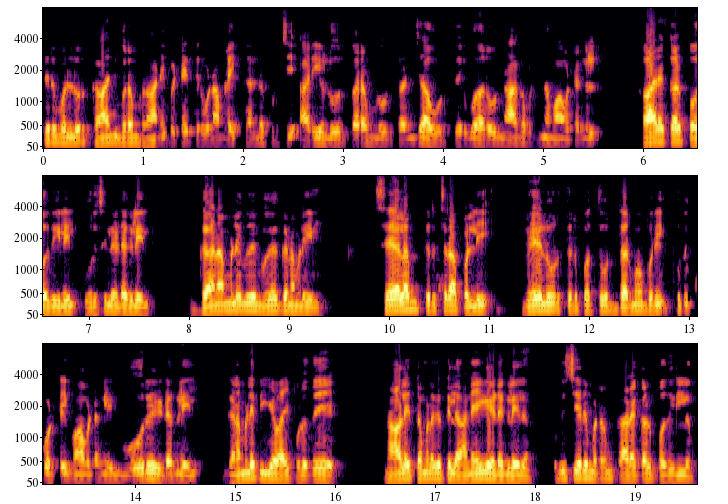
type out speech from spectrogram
திருவள்ளூர் காஞ்சிபுரம் ராணிப்பேட்டை திருவண்ணாமலை கள்ளக்குறிச்சி அரியலூர் பெரம்பலூர் தஞ்சாவூர் திருவாரூர் நாகப்பட்டினம் மாவட்டங்கள் காரைக்கால் பகுதிகளில் ஒரு சில இடங்களில் கனமழை முதல் மிக கனமழையும். சேலம் திருச்சிராப்பள்ளி வேலூர் திருப்பத்தூர் தருமபுரி புதுக்கோட்டை மாவட்டங்களில் ஓரிரு இடங்களில் கனமழை பெய்ய வாய்ப்புள்ளது. நாளை தமிழகத்தில் அநேக இடங்களிலும் புதுச்சேரி மற்றும் காரைக்கால் பகுதிகளிலும்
